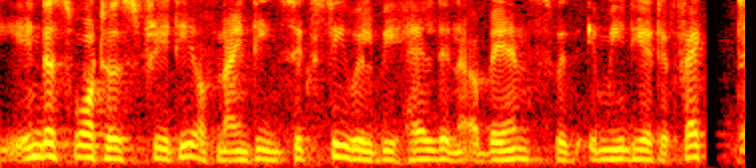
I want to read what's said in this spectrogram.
The Indus Waters Treaty of 1960 will be held in abeyance with immediate effect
